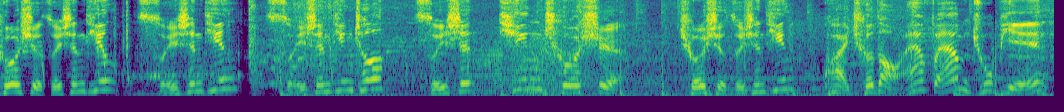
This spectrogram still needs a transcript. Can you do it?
车市随身听，随身听，随身听车，随身听车市，车市随身听，快车道 FM 出品。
